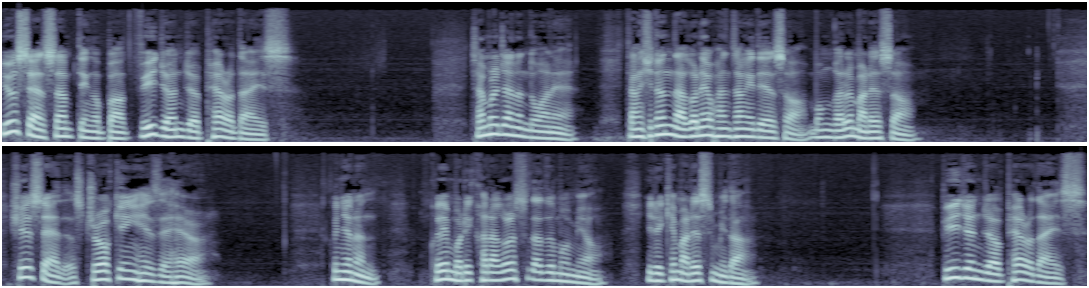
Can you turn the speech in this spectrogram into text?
you said something about visions of paradise. 잠을 자는 동안에 당신은 낙원의 환상에 대해서 뭔가를 말했어. She said, stroking his hair. 그녀는 그의 머리카락을 쓰다듬으며 이렇게 말했습니다. Visions of Paradise.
